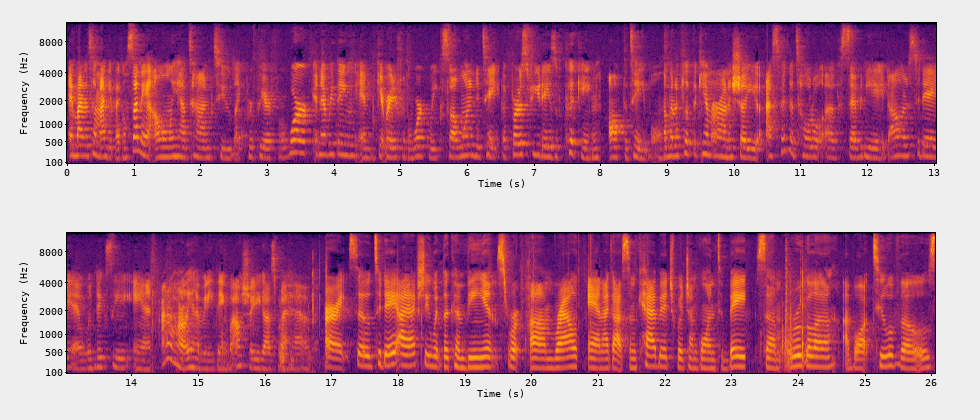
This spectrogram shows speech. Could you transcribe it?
And by the time I get back on Sunday I'll only have time to like prepare for work and everything and get ready for the work week. So I wanted to take the first few days of cooking off the table. I'm going to flip the camera around and show you. I spent a total of 78 dollars today at Winn-Dixie and I don't hardly have anything but I'll show you guys what I have all right so today I actually went the convenience um, route and I got some cabbage which I'm going to bake some arugula I bought two of those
